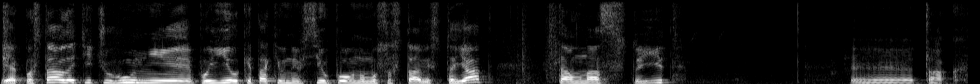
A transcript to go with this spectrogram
Як поставили ті чугунні поїлки, так і вони всі в повному составі стоять. Там у нас стоїть е, так,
